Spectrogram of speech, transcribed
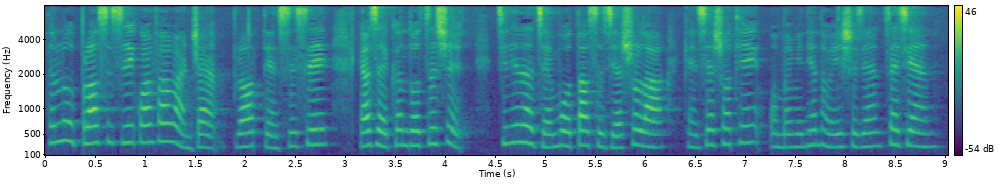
登录 BlockCC 官方网站 block 点 cc，了解更多资讯。今天的节目到此结束了，感谢收听，我们明天同一时间再见。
